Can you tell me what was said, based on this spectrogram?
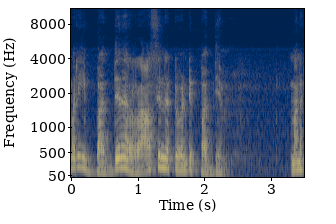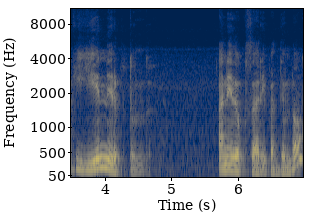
మరి ఈ బద్దెన రాసినటువంటి పద్యం మనకి ఏం నేర్పుతుంది అనేది ఒకసారి ఈ పద్యంలో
